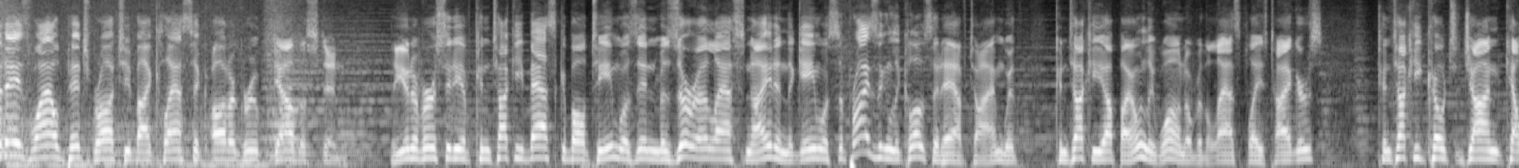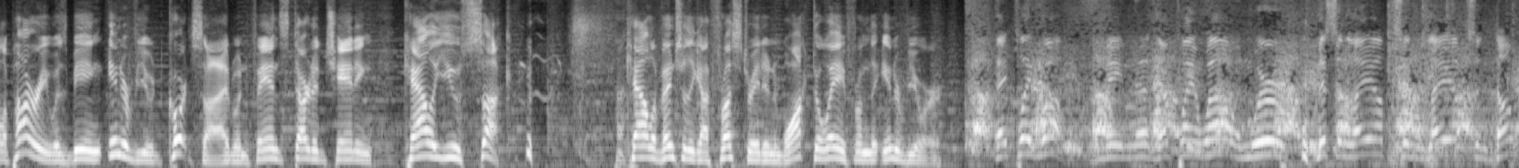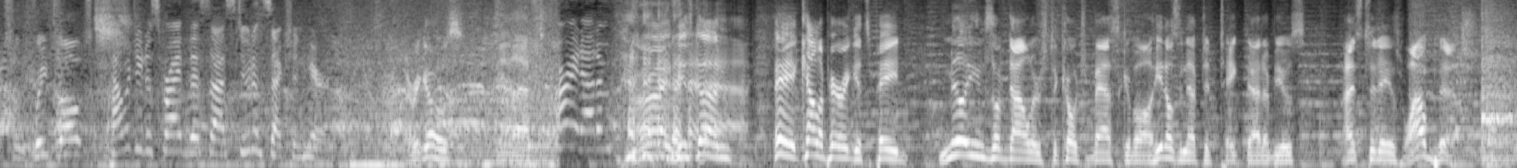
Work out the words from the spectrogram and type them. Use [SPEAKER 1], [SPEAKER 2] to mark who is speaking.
[SPEAKER 1] Today's Wild Pitch brought to you by Classic Auto Group Galveston. The University of Kentucky basketball team was in Missouri last night, and the game was surprisingly close at halftime, with Kentucky up by only one over the last place Tigers. Kentucky coach John Calipari was being interviewed courtside when fans started chanting, Cal, you suck. Cal eventually got frustrated and walked away from the interviewer.
[SPEAKER 2] They played well. I mean, uh, they're playing well, and we're missing layups and layups and dunks and free throws.
[SPEAKER 3] How would you describe this uh, student section here?
[SPEAKER 1] There he goes.
[SPEAKER 4] He left.
[SPEAKER 3] All right, Adam.
[SPEAKER 1] All right, he's done. Hey, Calipari gets paid millions of dollars to coach basketball. He doesn't have to take that abuse. That's today's Wild Pitch.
